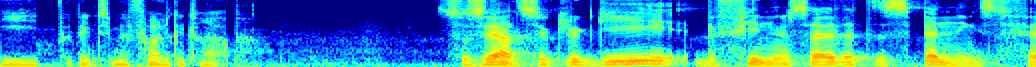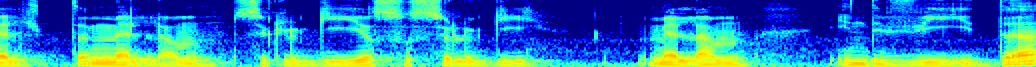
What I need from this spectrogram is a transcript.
i forbindelse med folkedrap? Sosialpsykologi befinner seg i dette spenningsfeltet mellom psykologi og sosiologi mellom individet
